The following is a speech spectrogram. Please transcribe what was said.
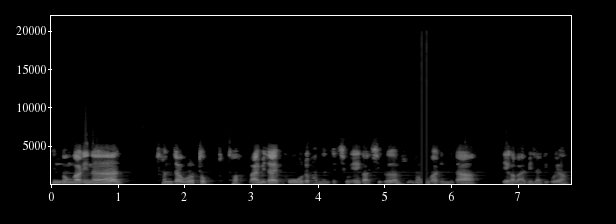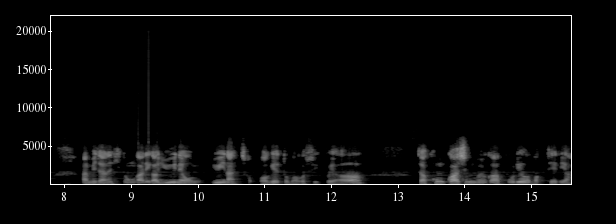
흰 동가리는 천적으로부터 말미잘의 보호를 받는데 지금 얘가 지금 흰 동가리입니다. 얘가 말미잘이고요. 말미잘은 흰 동가리가 유인해 온, 유인한 저- 먹이를 또 먹을 수 있고요. 자, 콩과 식물과 뿌리오 박테리아.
